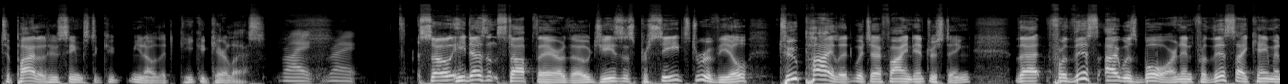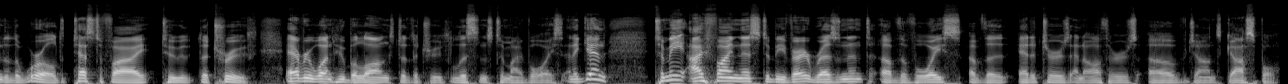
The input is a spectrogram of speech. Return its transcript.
to Pilate, who seems to, you know, that he could care less. Right, right. So he doesn't stop there, though. Jesus proceeds to reveal to Pilate, which I find interesting, that for this I was born, and for this I came into the world to testify to the truth. Everyone who belongs to the truth listens to my voice. And again, to me, I find this to be very resonant of the voice of the editors and authors of John's Gospel.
